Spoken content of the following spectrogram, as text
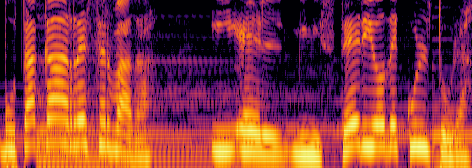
Butaca Reservada y el Ministerio de Cultura.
